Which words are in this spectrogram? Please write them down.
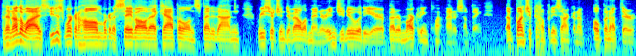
But then otherwise, you just work at home. We're going to save all that capital and spend it on research and development or ingenuity or a better marketing plan or something. A bunch of companies aren't going to open up their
